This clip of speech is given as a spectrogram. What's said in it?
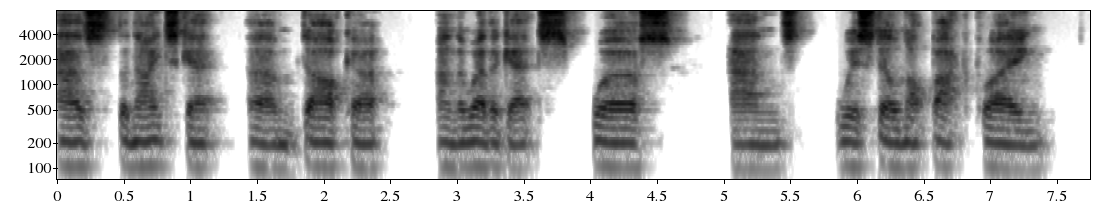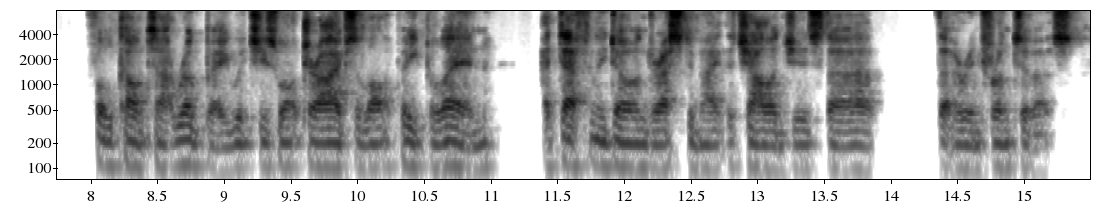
as the nights get um, darker and the weather gets worse, and we're still not back playing full contact rugby, which is what drives a lot of people in. I definitely don't underestimate the challenges that are, that are in front of us,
